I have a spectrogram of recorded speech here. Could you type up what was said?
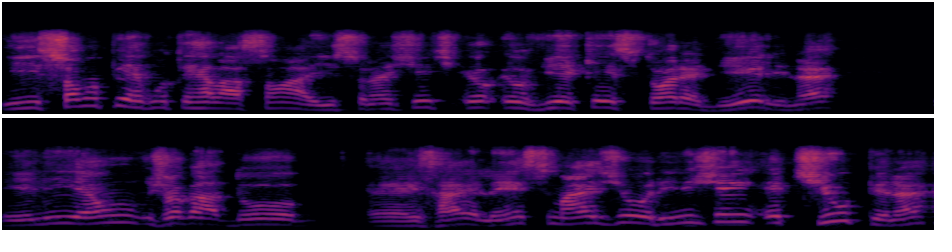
E só uma pergunta em relação a isso, né? Gente, eu, eu vi aqui a história dele, né? Ele é um jogador é, israelense, mas de origem etíope, né?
